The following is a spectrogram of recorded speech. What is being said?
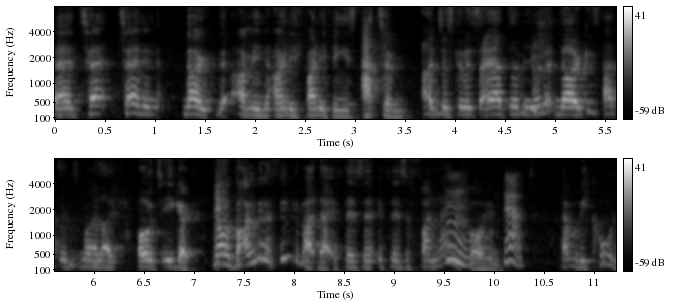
uh, tu- turning. No, the- I mean, the only funny thing is Atom. I'm just going to say Atom. You want No, because Atom's my like alter ego. No, but I'm going to think about that if there's a if there's a fun name Hmm, for him. Yeah. That would be cool.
